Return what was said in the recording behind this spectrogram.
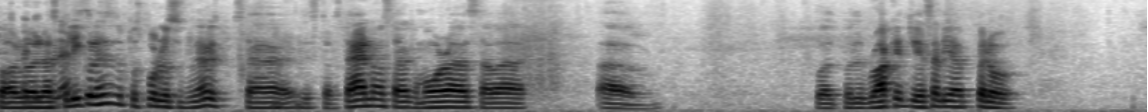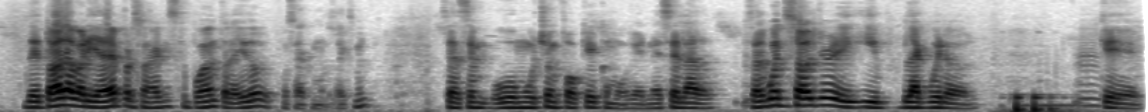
todo lo de las películas, pues por los personajes. Está, estaba Thanos, estaba Gamora, estaba. ah, pues, pues el Rocket que ya salía, pero de toda la variedad de personajes que puedan traído, o sea, como los X-Men, o sea, se- hubo mucho enfoque como que en ese lado. O sea, el Winter Soldier y, y Black Widow, Mm. que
